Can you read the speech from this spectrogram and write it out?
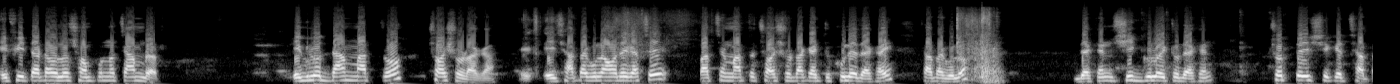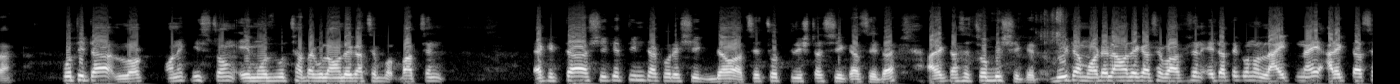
এই ফিতাটা হলো সম্পূর্ণ চামড়ার। এগুলোর দাম মাত্র ছয়শো টাকা। এই ছাতাগুলো আমাদের কাছে পাচ্ছেন মাত্র ছয়শো টাকা, একটু খুলে দেখাই ছাতাগুলো। দেখেন, শিকগুলো একটু দেখেন। ছত্রিশ শিখের ছাতা। প্রতিটা লক অনেক স্ট্রং এই মজবুত ছাতাগুলো আমাদের কাছে পাচ্ছেন। এক একটা শিখে তিনটা করে শিখ দেওয়া আছে, ছত্রিশটা শিখ আছে এটা, আরেকটা আছে চব্বিশ শিখের। দুইটা মডেল আমাদের কাছে পাচ্ছেন এটাতে কোনো লাইট নাই, আরেকটা আছে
